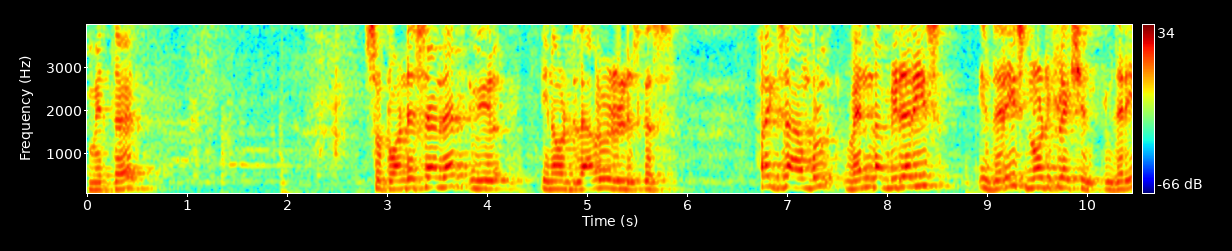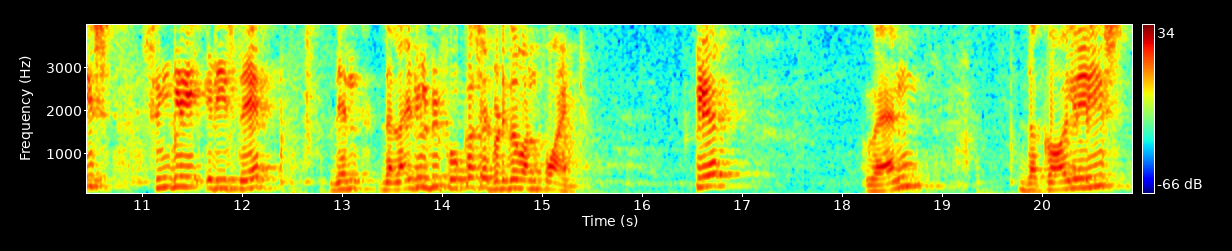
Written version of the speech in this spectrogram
method. So to understand that we in our laboratory we will discuss. For example when the mirror is if there is no deflection if there is simply it is there then the light will be focused at particular one point. Clear? When the coil is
